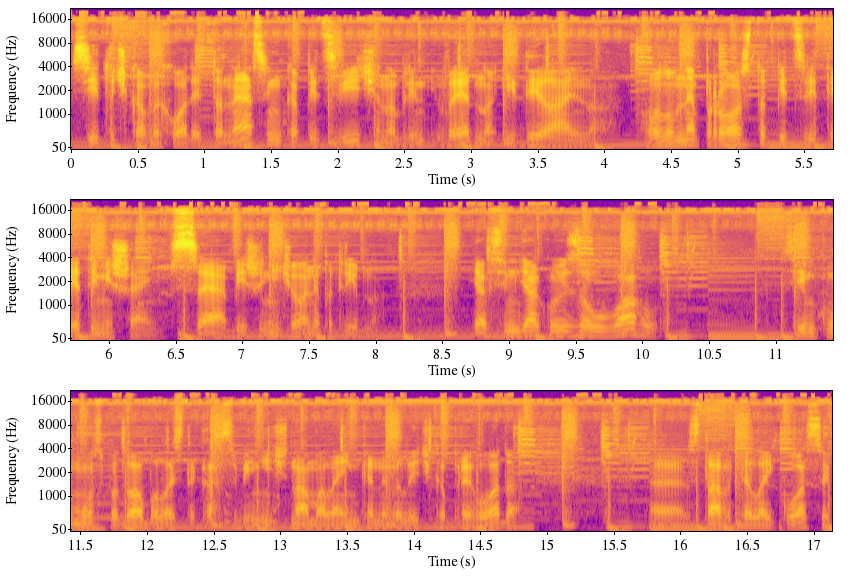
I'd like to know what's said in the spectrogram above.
Сіточка виходить тонесенька, підсвічена, блін, видно ідеально. Головне просто підсвітити мішень. Все, більше нічого не потрібно. Я всім дякую за увагу. Всім, кому сподобалась така собі нічна маленька невеличка пригода. Е, Ставте лайкосик,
